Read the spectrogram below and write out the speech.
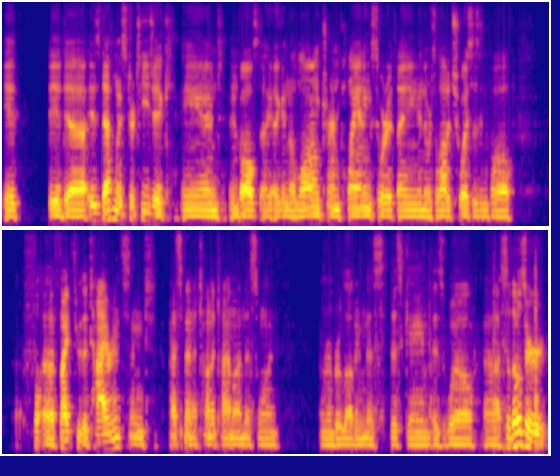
it it uh, is definitely strategic and involves again the long-term planning sort of thing. And there was a lot of choices involved. F- uh, Fight through the tyrants, and I spent a ton of time on this one. I remember loving this this game as well. Uh, so those are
